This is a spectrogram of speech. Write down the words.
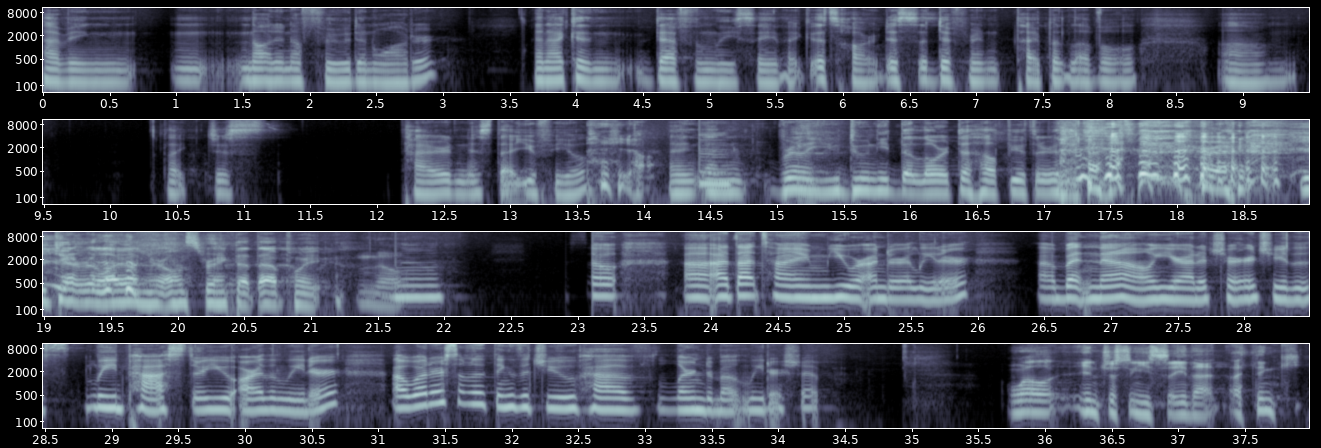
having n- not enough food and water. And I can definitely say, like, it's hard. It's a different type of level, um, like, just tiredness that you feel. yeah, And, and really, you do need the Lord to help you through that. right? You can't rely on your own strength at that point. no, No. So uh, at that time, you were under a leader, uh, but now you're at a church. You're this lead pastor. You are the leader. Uh, what are some of the things that you have learned about leadership? Well, interesting you say that. I think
